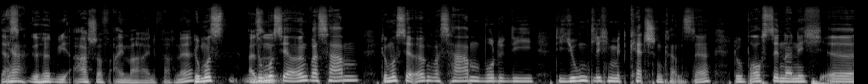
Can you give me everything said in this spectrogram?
das Ja. gehört wie Arsch auf Eimer einfach, ne? Du musst, Also- du musst ja irgendwas haben, du musst ja irgendwas haben, wo du die, die Jugendlichen mit catchen kannst, ja. Du brauchst den da nicht, äh,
